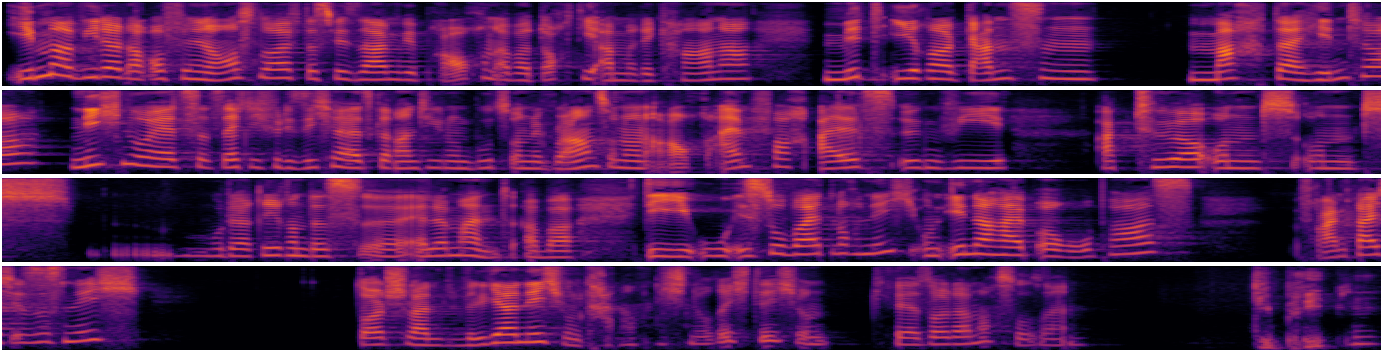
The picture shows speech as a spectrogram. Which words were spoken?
immer wieder darauf hinausläuft, dass wir sagen, wir brauchen aber doch die Amerikaner mit ihrer ganzen Macht dahinter, nicht nur jetzt tatsächlich für die Sicherheitsgarantien und Boots on the Ground, sondern auch einfach als irgendwie Akteur und, und moderierendes äh, Element. Aber die EU ist soweit noch nicht und innerhalb Europas, Frankreich ist es nicht, Deutschland will ja nicht und kann auch nicht nur richtig und wer soll da noch so sein? Die Briten?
